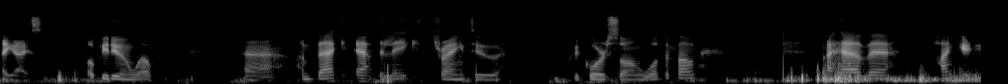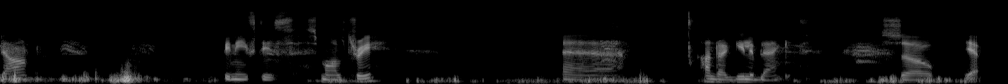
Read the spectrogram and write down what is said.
Hi guys, hope you're doing well. Uh, I'm back at the lake trying to record some waterfowl. I have uh, hunkered down beneath this small tree uh, under a ghillie blanket. So yeah,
